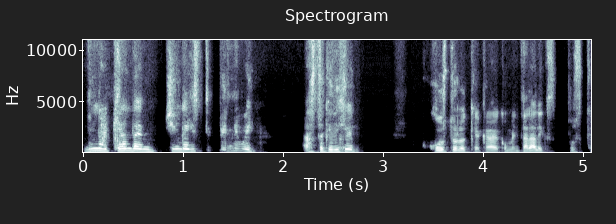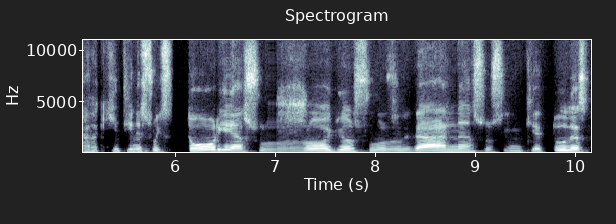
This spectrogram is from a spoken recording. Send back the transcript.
mira que anda en chinga y este pene, güey. Hasta que dije, justo lo que acaba de comentar Alex, pues cada quien tiene su historia, sus rollos, sus ganas, sus inquietudes,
